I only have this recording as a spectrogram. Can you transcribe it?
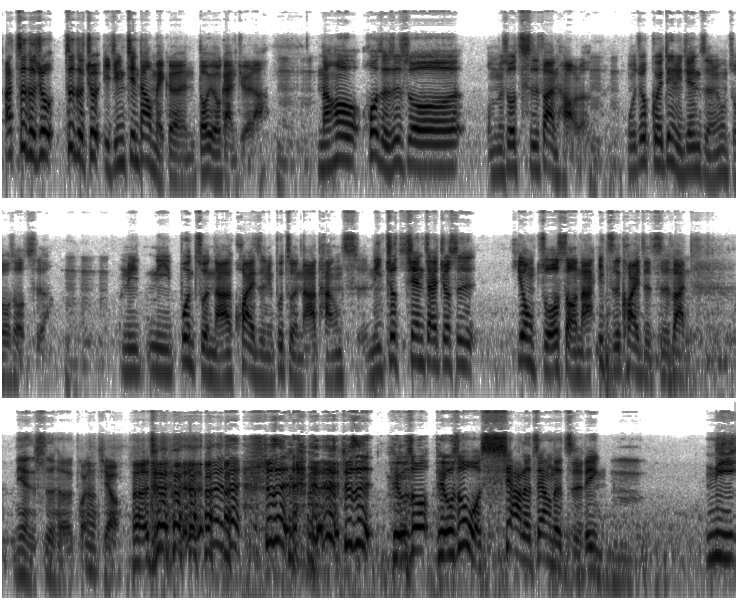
啊，这个就这个就已经进到每个人都有感觉啦。嗯嗯。然后或者是说，我们说吃饭好了，嗯嗯我就规定你今天只能用左手吃啊，嗯嗯嗯，你你不准拿筷子，你不准拿汤匙，你就现在就是用左手拿一只筷子吃饭。你很适合管教。呃，对对对，就是就是，比如说比如说我下了这样的指令，嗯，你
